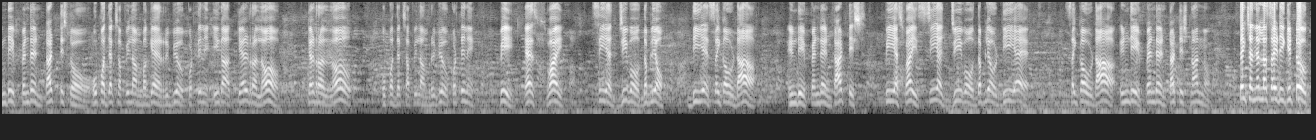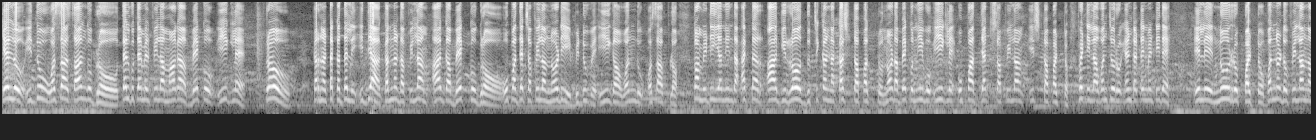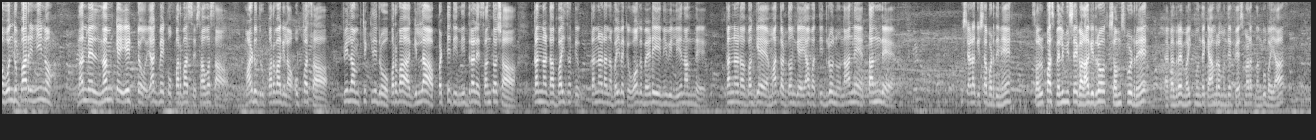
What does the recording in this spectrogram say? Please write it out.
ಇಂಡಿಪೆಂಡೆಂಟ್ ಆರ್ಟಿಸ್ಟು ಉಪಾಧ್ಯಕ್ಷ ಫಿಲಂ ಬಗ್ಗೆ ರಿವ್ಯೂ ಕೊಡ್ತೀನಿ. ಈಗ ಕೇಳ್ರಲ್ಲೋ? ಕೇಳ್ರಲ್ಲೋ? ಉಪಾಧ್ಯಕ್ಷ ಫಿಲಂ ರಿವ್ಯೂ ಕೊಡ್ತೀನಿ. P S Y C H G O W D A Psychgowda independent artist P S Y C H G O W D A Psychgowda independent artist ನಾನು. Tension ಎಲ್ಲ ಸೈಡಿಗಿಟ್ಟು, ಕೇಳು, ಇದು ಹೊಸ song bro. Telugu, Tamil film ಆಗಬೇಕು ಈಗಲೇ. Throw ಕರ್ನಾಟಕದಲ್ಲಿ ಇದ್ಯಾ? ಕನ್ನಡ ಫಿಲಂ ಆಗಬೇಕು ಗ್ರೋ ಉಪಾಧ್ಯಕ್ಷ ಫಿಲಂ ನೋಡಿ, ಬಿಡುವೆ, ಈಗ ಒಂದು ಹೊಸ ಫ್ಲೋ ಕಾಮಿಡಿಯನ್ನಿಂದ ಆಕ್ಟರ್ ಆಗಿರೋದು ಚಿಕ್ಕಣ್ಣ ಕಷ್ಟಪಟ್ಟು. ನೋಡಬೇಕು ನೀವು ಈಗಲೇ ಉಪಾಧ್ಯಕ್ಷ ಫಿಲಂ ಇಷ್ಟಪಟ್ಟು. ಫಟಿಲ ಒಂಚೂರು ಎಂಟರ್ಟೈನ್ಮೆಂಟ್ ಇದೆ. ಇಲ್ಲಿ ನೂರು ಪಟ್ಟು. ಬನ್ನಡು ಫಿಲಮ್ನ ಒಂದು ಬಾರಿ ನೀನು ನನ್ನ ಮೇಲೆ ನಂಬಿಕೆ ಇಟ್ಟು ಯಾಕೆ ಬೇಕು ಪರ್ವಾಸೆ ಸವಸ? ಮಾಡಿದ್ರು ಪರವಾಗಿಲ್ಲ, ಉಪವಾಸ. ಫಿಲಮ್ ಚಿಕ್ಕಿದ್ರು ಪರವಾಗಿಲ್ಲ, ಪಟ್ಟಿದ್ದಿ ನಿದ್ರಳೆ ಸಂತೋಷ. ಕನ್ನಡ ಬೈಸಕ್ಕೆ, ಕನ್ನಡನ ಬೈಬೇಕೆ, ಹೋಗಬೇಡಿ ನೀವಿಲ್ಲಿ ಏನಂದೆ ಕನ್ನಡ ಬಗ್ಗೆ ಮಾತಾಡ್ದೋನ್ಗೆ ಯಾವತ್ತಿದ್ರೂ ನಾನೇ ತಂದೆ. ಇಷ್ಟು ಹೇಳಕ್ಕೆ ಇಷ್ಟಪಡ್ತೀನಿ. ಸ್ವಲ್ಪ ಸ್ಪೆಲ್ಲಿಂಗ್ ಮಿಸ್ಟೇಕ್ಗಳಾಗಿದ್ರು ಕ್ಷಮಿಸ್ಬಿಡ್ರಿ. ಯಾಕಂದರೆ ಮೈಕ್ ಮುಂದೆ ಕ್ಯಾಮ್ರಾ ಮುಂದೆ ಫೇಸ್ ಮಾಡೋಕ್ಕೆ ನನಗೂ ಭಯ.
